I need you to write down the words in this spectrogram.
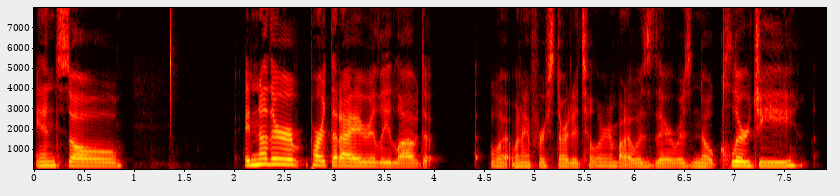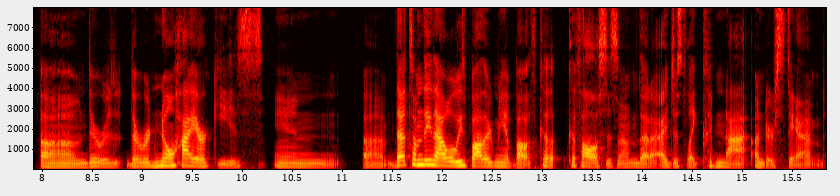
And so, another part that I really loved when I first started to learn about it was there was no clergy, um, there was there were no hierarchies, and um, that's something that always bothered me about Catholicism that I just like could not understand.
